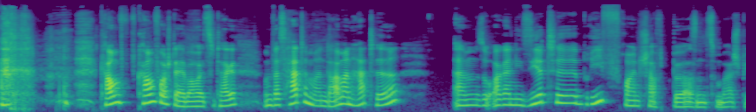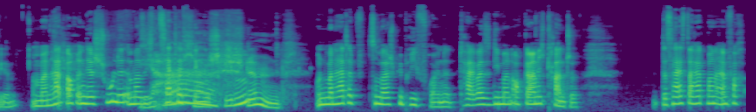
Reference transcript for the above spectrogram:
kaum, kaum vorstellbar heutzutage. Und was hatte man da? Man hatte ähm, so organisierte Brieffreundschaftbörsen zum Beispiel. Und man hat auch in der Schule immer sich Zettelchen geschrieben. Stimmt. Und man hatte zum Beispiel Brieffreunde, teilweise die man auch gar nicht kannte. Das heißt, da hat man einfach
